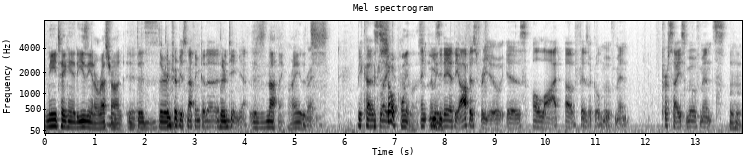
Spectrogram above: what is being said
me taking it easy in a restaurant it did It's- there contributes nothing to the there routine. Yeah. is nothing right it's Because it's like so pointless an I easy mean, day at the office for you is a lot of physical movement, precise movements, Mhm.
